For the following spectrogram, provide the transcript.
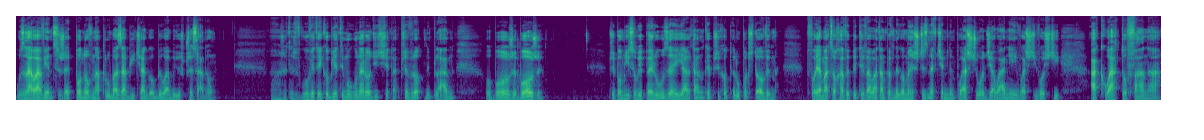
Uznała więc, że ponowna próba zabicia go byłaby już przesadą. Że też w głowie tej kobiety mógł narodzić się tak przewrotny plan. O Boże, Boże! Przypomnij sobie Peruzę i altankę przy hotelu pocztowym. Twoja macocha wypytywała tam pewnego mężczyznę w ciemnym płaszczu o działanie i właściwości aquatofana.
